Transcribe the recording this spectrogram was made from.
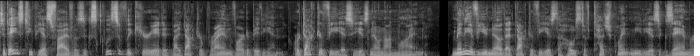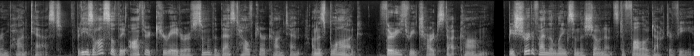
Today's TPS 5 was exclusively curated by Dr. Bryan Vartabedian, or Dr. V as he is known online. Many of you know that Dr. V is the host of Touchpoint Media's Exam Room podcast, but he is also the author curator of some of the best healthcare content on his blog, 33charts.com. Be sure to find the links in the show notes to follow Dr. V.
